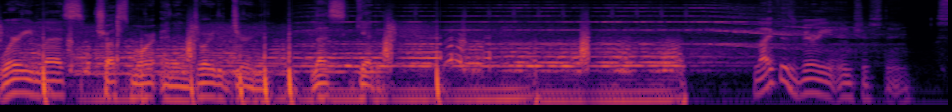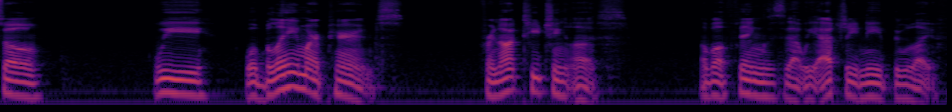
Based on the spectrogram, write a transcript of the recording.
worry less, trust more, and enjoy the journey. Let's get it. Life is very interesting. So, we will blame our parents for not teaching us about things that we actually need through life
